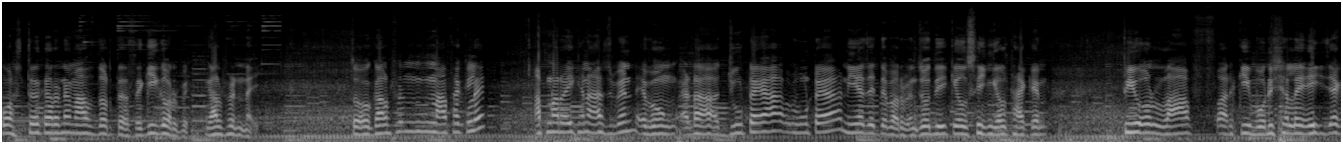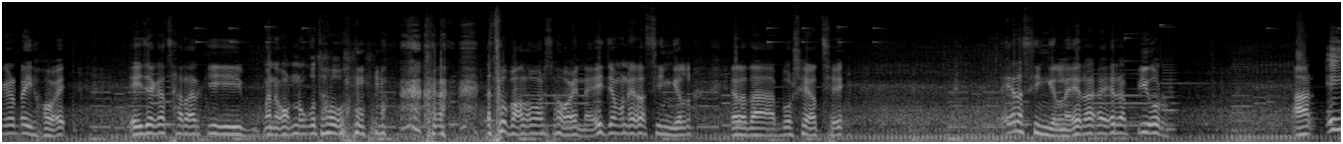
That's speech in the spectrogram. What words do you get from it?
কষ্টের কারণে মাছ ধরতে আসছে কী করবে? গার্লফ্রেন্ড নাই। তো গার্লফ্রেন্ড না থাকলে আপনারা এখানে আসবেন এবং একটা জুটায়া উটায়া নিয়ে যেতে পারবেন। যদি কেউ সিঙ্গেল থাকেন, পিওর লাভ আর কি বরিশালে এই জায়গাটাই হয়। এই জায়গা ছাড়া আর কি মানে অন্য কোথাও এত ভালোবাসা হয় না। এই যেমন এরা সিঙ্গেল এরা দা বসে আছে, এরা সিঙ্গেল না, এরা এরা পিওর আর এই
